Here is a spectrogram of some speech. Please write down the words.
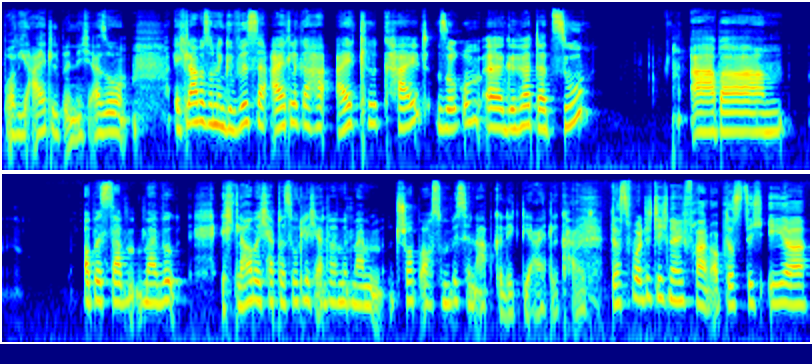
Boah, wie eitel bin ich. Also ich glaube, so eine gewisse Eitelge Eitelkeit so rum äh, gehört dazu. Aber ähm, ob es da mal wirklich, ich glaube, ich habe das wirklich einfach mit meinem Job auch so ein bisschen abgelegt, die Eitelkeit. Das wollte ich dich nämlich fragen, ob das dich eher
